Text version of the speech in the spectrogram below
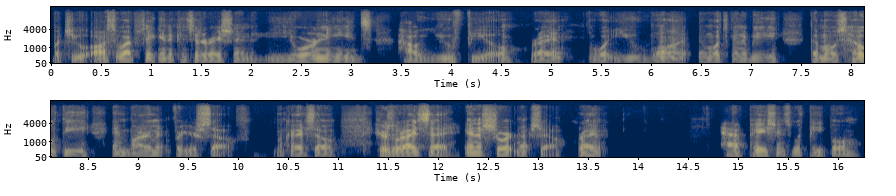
But you also have to take into consideration your needs how you feel right? What you want and what's going to be the most healthy environment for yourself Okay. So here's what I'd say in a short nutshell, right? Have patience with people,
